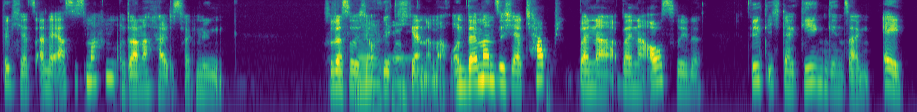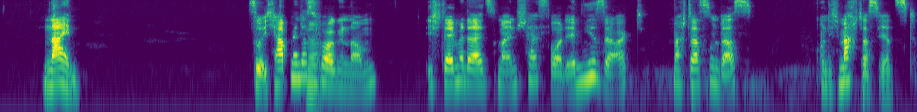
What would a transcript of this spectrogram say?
wirklich als allererstes machen und danach halt das Vergnügen. So das, was Ja, ich auch wirklich klar. gerne mache. Und wenn man sich ertappt bei einer, bei einer Ausrede, wirklich dagegen gehen, sagen, ey, nein. So, ich habe mir das Ja. vorgenommen. Ich stelle mir da jetzt meinen Chef vor, der mir sagt, mach das und das. Und ich mache das jetzt.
